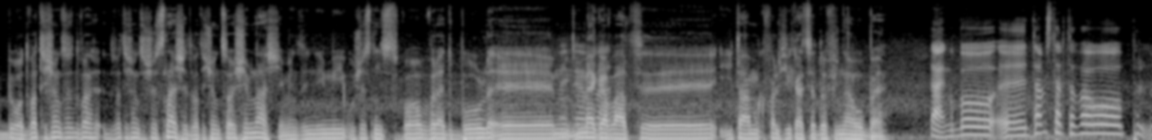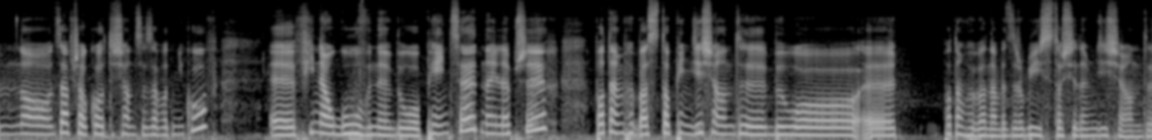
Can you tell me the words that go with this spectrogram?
było 2016-2018, między innymi uczestnictwo w Red Bull y, Megawatt. Megawatt i tam kwalifikacja do finału B. Tak, bo tam startowało no, zawsze około tysiąca zawodników. Finał główny było 500 najlepszych, potem chyba 150 y, było, potem chyba nawet zrobili 170 y,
